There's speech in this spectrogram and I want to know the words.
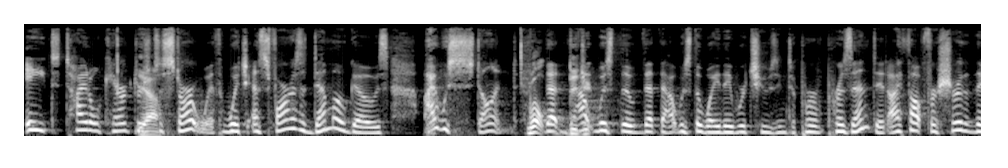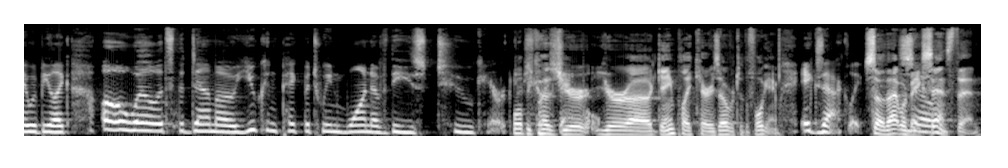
eight title characters Yeah. to start with, which as far as a demo goes, I was stunned Well, that that you- was the, that that was the way they were choosing to pre- present it. I thought for sure that they would be like, oh, well, it's the demo. You can pick between one of these two characters. well, because your your uh, gameplay carries over to the full game, Exactly. so that would make sense then.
